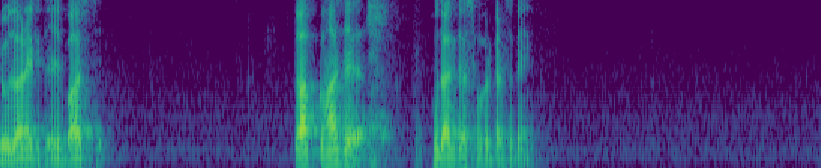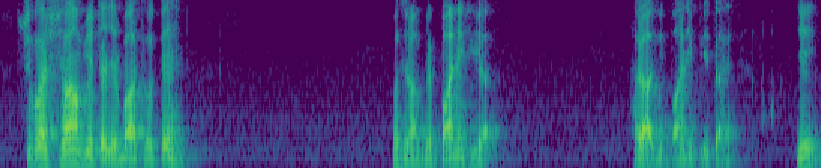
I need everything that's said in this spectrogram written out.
روزانہ کے تجربات سے، تو آپ کہاں سے خدا کی طرف سفر کر سکیں گے؟ صبح شام جو تجربات ہوتے ہیں، مثلاً آپ نے پانی پیا، ہر آدمی پانی پیتا ہے۔ جی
